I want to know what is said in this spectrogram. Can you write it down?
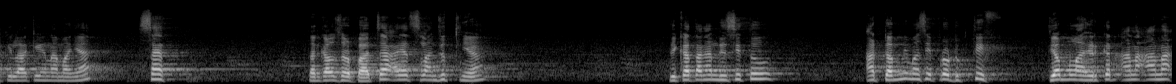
laki-laki yang namanya Seth. Dan kalau sudah baca ayat selanjutnya, dikatakan di situ Adam ini masih produktif. Dia melahirkan anak-anak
